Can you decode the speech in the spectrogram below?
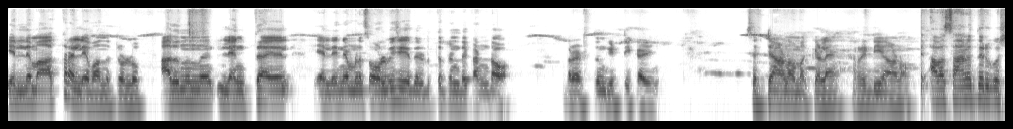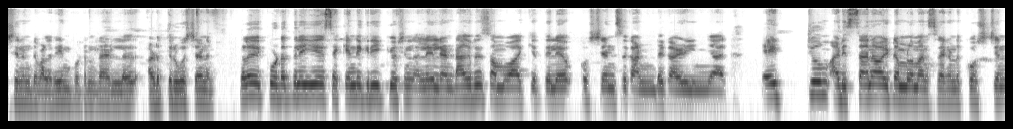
എല്ല് മാത്രമല്ലേ വന്നിട്ടുള്ളൂ. അതിൽ നിന്ന് ലെങ്ത് ആയ എല്ലിനെ നമ്മൾ സോൾവ് ചെയ്തെടുത്തിട്ടുണ്ട് കണ്ടോ? ബ്രെഡ്ത്തും കിട്ടിക്കഴിഞ്ഞു. സെറ്റ് ആണോ മക്കളെ? റെഡി ആണോ? അവസാനത്തെ ഒരു ക്വസ്റ്റ്യൻ ഉണ്ട് വളരെ ഇമ്പോർട്ടന്റ് ആയിട്ടുള്ള അടുത്തൊരു ക്വസ്റ്റ്യൻ ആണ് നിങ്ങൾ കൂട്ടത്തിൽ ഈ സെക്കൻഡ് ഡിഗ്രി ഇക്വേഷൻ അല്ലെങ്കിൽ രണ്ടാം ഡിഗ്രി സമവാക്യത്തിലെ ക്വസ്റ്റ്യൻസ് കണ്ടു കഴിഞ്ഞാൽ ഏറ്റവും അടിസ്ഥാനമായിട്ട് നമ്മൾ മനസ്സിലാക്കേണ്ട ക്വസ്റ്റ്യൻ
